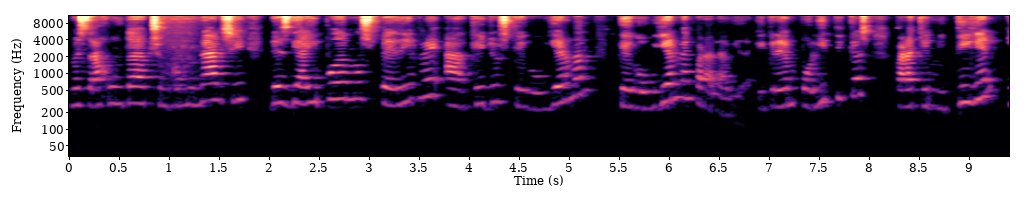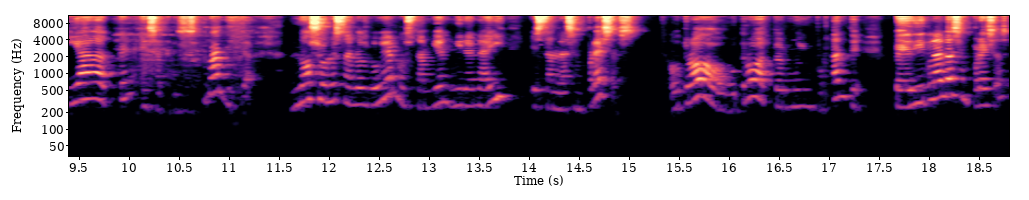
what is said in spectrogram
nuestra Junta de Acción Comunal, ¿sí? desde ahí podemos pedirle a aquellos que gobiernan que gobiernen para la vida, que creen políticas para que mitiguen y adapten esa crisis climática no solo están los gobiernos, también miren ahí están las empresas. Otro, otro actor muy importante, pedirle a las empresas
